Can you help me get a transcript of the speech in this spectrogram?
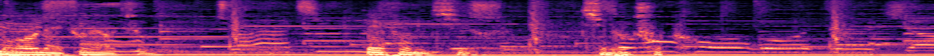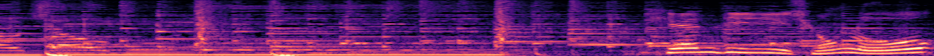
是莫有乃重要之物，非父母契合，岂能触碰？天地穹庐，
